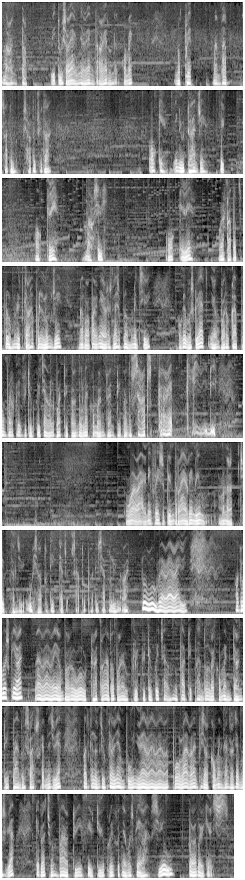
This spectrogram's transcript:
Mantap. Itu sayangnya yang terakhir nggak connect. Not bad mantap. Satu satu juta. Oke ini udahan sih. Oke masih. Oke. Udah dapat 10 menit kah belum sih. Nggak apa-apa ini harusnya 10 menit sih. Oke bosku lihat yang baru gabung baru klik video gue jangan lupa dibantu like comment dan dibantu subscribe. Ini Wah ini free spin terakhir ini menakjubkan sih. Wih satu tiket satu berarti satu lima. Aduh, ini. Oke bosku ya, nah, yang baru datang atau baru klik video gue jangan lupa dibantu like, komen dan dibantu subscribe nya ya. Buat kalian juga yang punya pola kalian bisa komenkan saja bosku ya. Kita jumpa di video berikutnya bosku ya. See you, bye bye guys.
